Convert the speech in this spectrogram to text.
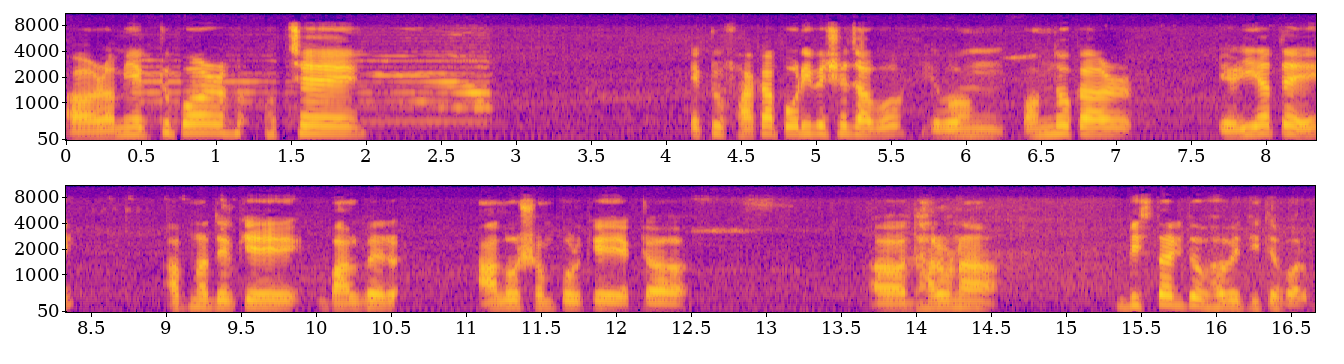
আর আমি একটু পর হচ্ছে একটু ফাঁকা পরিবেশে যাব এবং অন্ধকার এরিয়াতে আপনাদেরকে বাল্বের আলো সম্পর্কে একটা ধারণা বিস্তারিতভাবে দিতে পারব।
